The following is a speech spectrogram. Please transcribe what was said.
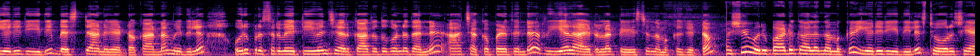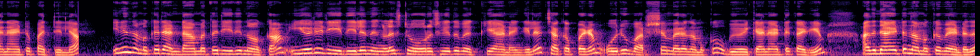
ഈ ഒരു രീതി ബെസ്റ്റാണ് കേട്ടോ. കാരണം ഇതിൽ ഒരു പ്രിസർവേറ്റീവും ചേർക്കാത്തത് കൊണ്ട് തന്നെ ആ ചക്കപ്പഴത്തിന്റെ റിയൽ ആയിട്ടുള്ള ടേസ്റ്റ് നമുക്ക് കിട്ടും. പക്ഷേ ഒരുപാട് കാലം നമുക്ക് ഈ ഒരു രീതിയിൽ സ്റ്റോർ ചെയ്യാനായിട്ട് പറ്റില്ല. ഇനി നമുക്ക് രണ്ടാമത്തെ രീതി നോക്കാം. ഈ ഒരു രീതിയിൽ നിങ്ങൾ സ്റ്റോർ ചെയ്ത് വെക്കുകയാണെങ്കിൽ ചക്കപ്പഴം ഒരു വർഷം വരെ നമുക്ക് ഉപയോഗിക്കാനായിട്ട് കഴിയും. അതിനായിട്ട് നമുക്ക് വേണ്ടത്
